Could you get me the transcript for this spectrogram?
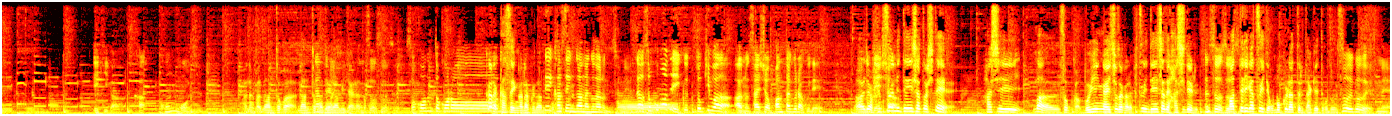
えーっと駅がか金剛寺。あなんかなんとかなんとか寺みたいなとこ。そうそうそう。そこのところから河川がなくなるで河川がなくなるんですよね。だからそこまで行く時はあの最初はパンタグラフで。あじゃあ普通に電車として走まあそっか部品が一緒だから普通に電車で走れるそうそうバッテリーがついて重くなってるだけってことですそういうことですね。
